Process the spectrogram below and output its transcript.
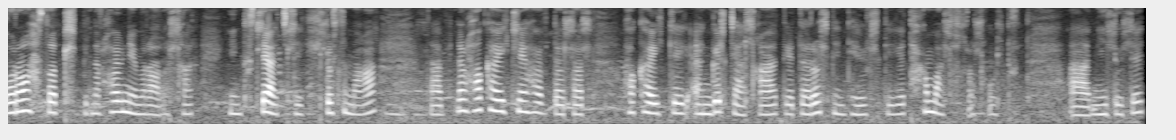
гурван асуудал бид нар хувь нэмэр оруулахаар энэ төслийн ажлыг эхлүүлсэн байгаа. За бид нар хог хаягдлын хувьд бол хог хаягдлыг ангилж алгаад тэгээ зориултын тээвэрлэлтийгээ дахин боловсруулах үйлдвэрт нийлүүлээ.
